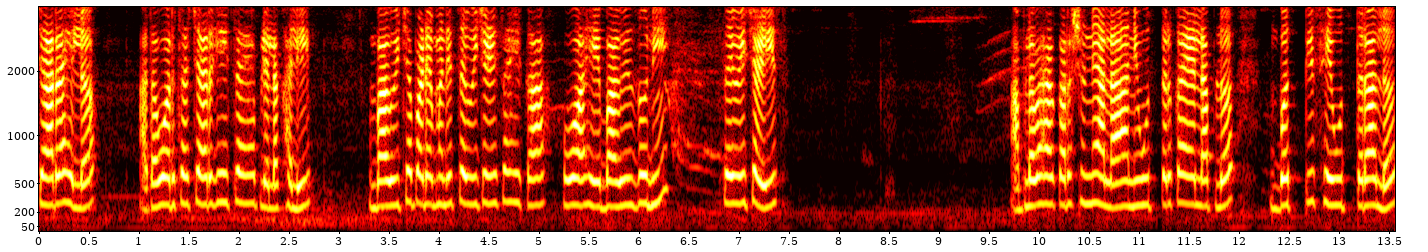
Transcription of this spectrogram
चार राहिलं. आता वरचा चार घ्यायचा आहे आपल्याला खाली. बावीसच्या पाड्यामध्ये चव्वेचाळीस आहे का? हो आहे. बावीस दोन्ही चव्वेचाळीस. आपला भागाकार शून्य आला आणि उत्तर काय आलं आपलं? बत्तीस हे उत्तर आलं.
